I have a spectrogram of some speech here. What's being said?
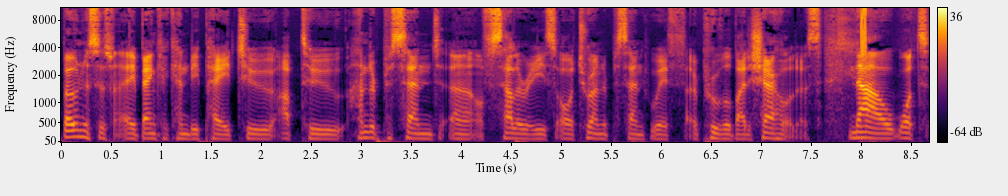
bonuses a banker can be paid to up to 100% uh, of salaries or 200% with approval by the shareholders. Now, what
